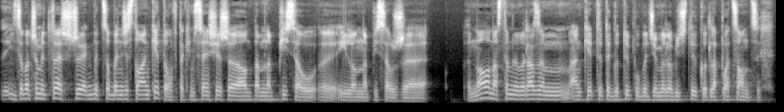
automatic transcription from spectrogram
I zobaczymy też, jakby co będzie z tą ankietą, w takim sensie, że on tam napisał, e, Elon napisał, że no, następnym razem ankiety tego typu będziemy robić tylko dla płacących.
